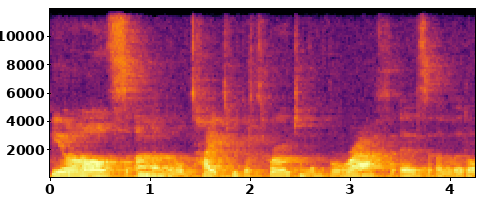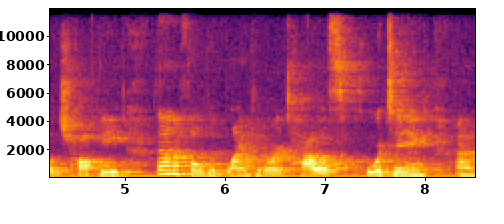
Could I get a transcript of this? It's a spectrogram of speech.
feels um, a little tight through the throat and the breath is a little choppy, then a folded blanket or a towel supporting and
